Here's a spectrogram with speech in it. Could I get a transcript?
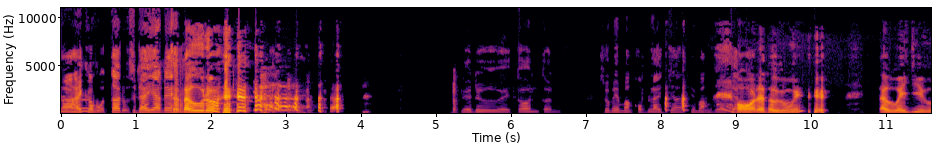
ah, Haikal Mokhtar duk sedayan eh. Tak tahu tu Aduh, eh, tonton. So memang kau belajar, memang belajar. Oh dah tahu semua eh. Tahu IG aku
